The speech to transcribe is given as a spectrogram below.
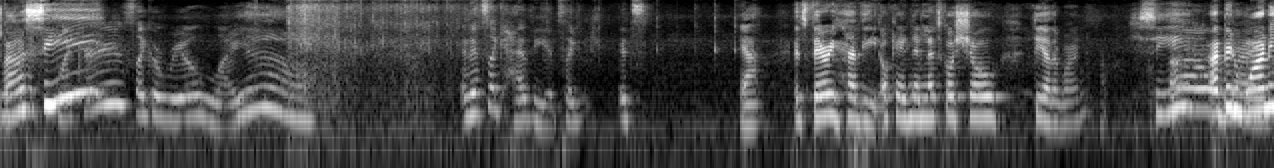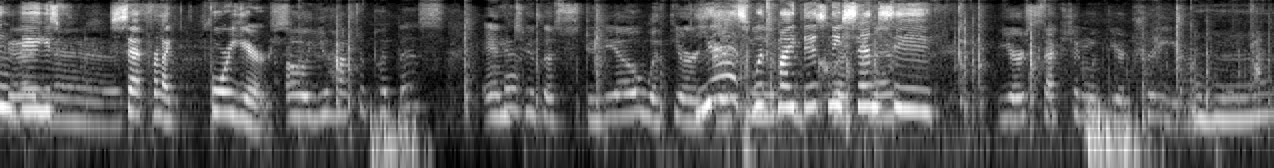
Ah, at see? flickers like a real light, Yeah. And it's like heavy. It's like it's Yeah, it's very heavy. Okay, and then let's go show the other one. See, Oh I've been wanting these set for like four years. oh, you have to put this into the studio with your yes, Disney with my Disney Christmas- Sensi. your section with your tree. You to hmm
